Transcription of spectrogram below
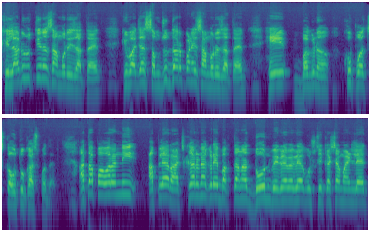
खिलाडू वृत्तीनं सामोरे जात आहेत किंवा ज्या समजूतदारपणे सामोरे जात आहेत हे बघणं खूपच कौतुकास्पद आहे. आता पवारांनी आपल्या राजकारणाकडे बघताना दोन वेगळ्या वेगळ्या गोष्टी कशा मांडल्या आहेत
